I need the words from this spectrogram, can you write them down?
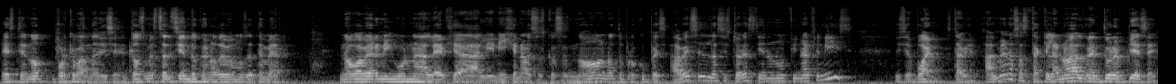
este no, porque Batman dice, entonces me estás diciendo que no debemos de temer. No va a haber ninguna alergia alienígena o esas cosas. No, no te preocupes. A veces las historias tienen un final feliz. Dice, bueno, está bien. Al menos hasta que la nueva aventura empiece.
